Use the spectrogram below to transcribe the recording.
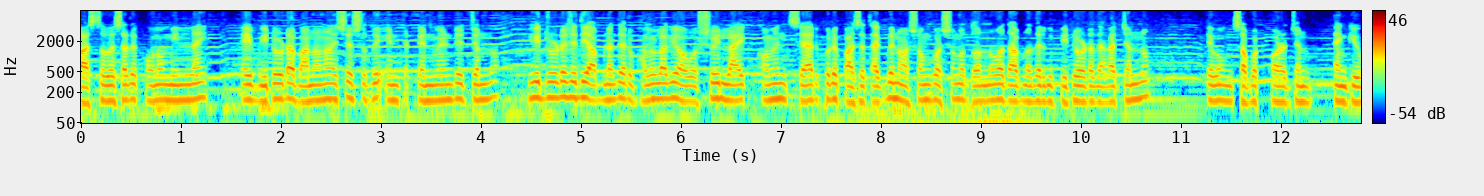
বাস্তবের সাথে কোনো মিল নাই। এই ভিডিওটা বানানো হয়েছে শুধু এন্টারটেনমেন্টের জন্য। ভিডিওটা যদি আপনাদের ভালো লাগে, অবশ্যই লাইক কমেন্ট শেয়ার করে পাশে থাকবেন। অসংখ্য অসংখ্য ধন্যবাদ আপনাদেরকে ভিডিওটা দেখার জন্য এবং সাপোর্ট করার জন্য। থ্যাংক ইউ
